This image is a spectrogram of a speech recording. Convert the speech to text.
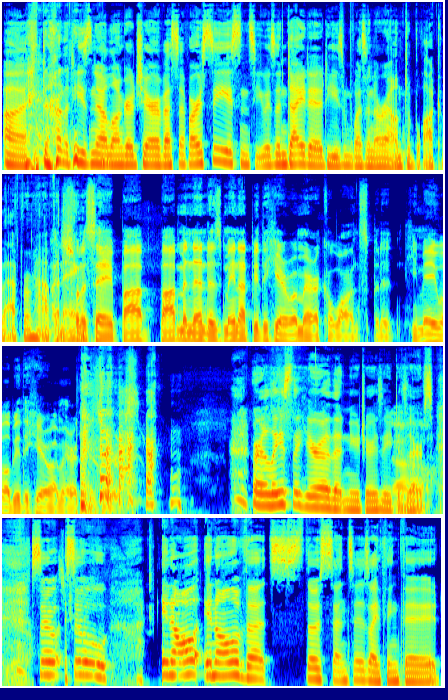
Uh, now that he's no longer chair of SFRC, since he was indicted, he wasn't around to block that from happening. I just want to say, Bob Bob Menendez may not be the hero America wants, but it, he may well be the hero America deserves. or at least the hero that New Jersey deserves. so, so in all in all of those those senses, I think that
